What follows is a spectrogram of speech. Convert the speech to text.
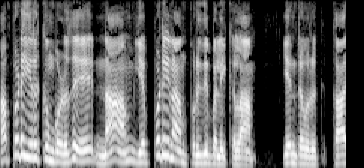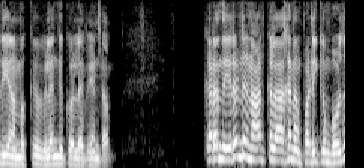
அப்படி இருக்கும் பொழுது நாம் எப்படி நாம் பிரதிபலிக்கலாம் என்ற ஒரு காரியம் நமக்கு விளங்கு கொள்ள வேண்டும். கடந்த இரண்டு நாட்களாக நாம் படிக்கும்போது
